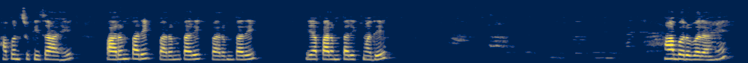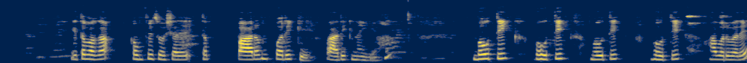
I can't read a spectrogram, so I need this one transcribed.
हा पण चुकीचा आहे. पारंपरिक पारंपरिक पारंपरिक. या पारंपरिकमध्ये हा बरोबर आहे. इथं बघा कन्फ्यूज होशाल इथं पारंपरिक आहे. पारिक नाही आहे भौतिक भौतिक भौतिक भौतिक. हा बरोबर आहे.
